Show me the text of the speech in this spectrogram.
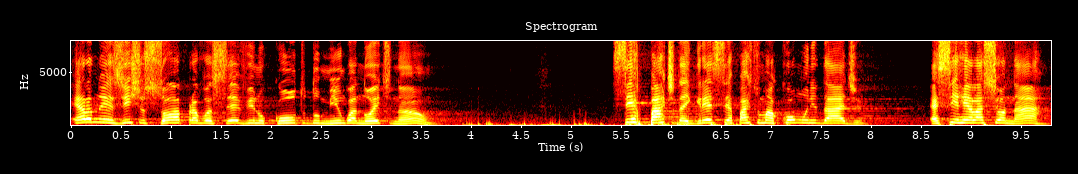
ela não existe só para você vir no culto domingo à noite, não. Ser parte da igreja, ser parte de uma comunidade, é se relacionar.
